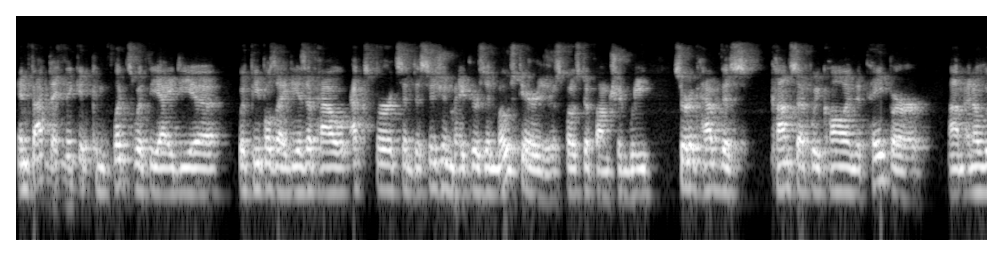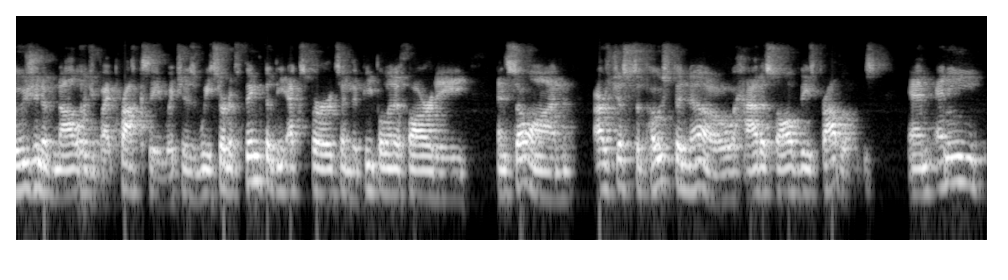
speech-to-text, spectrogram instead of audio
In fact, I think it conflicts with the idea, with people's ideas of how experts and decision makers in most areas are supposed to function. We sort of have this concept we call in the paper um, an illusion of knowledge by proxy, which is we sort of think that the experts and the people in authority and so on are just supposed to know how to solve these problems. And any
